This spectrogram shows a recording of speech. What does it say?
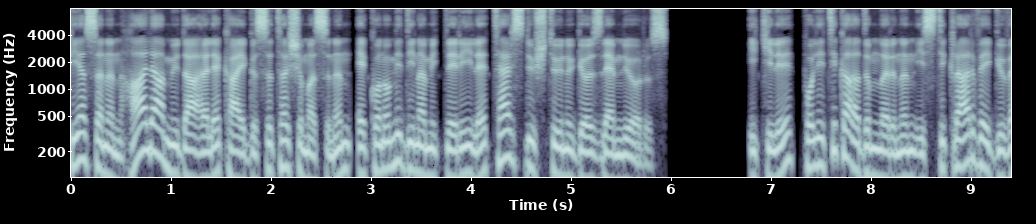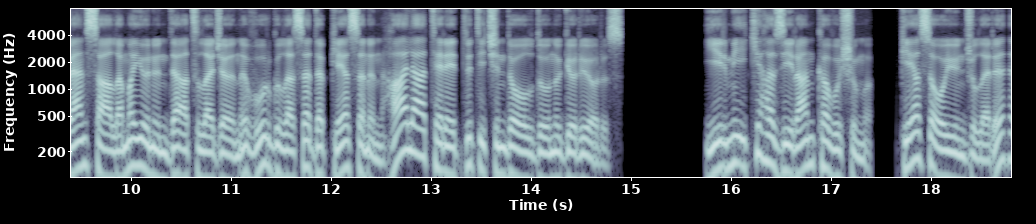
piyasanın hala müdahale kaygısı taşımasının, ekonomi dinamikleriyle ters düştüğünü gözlemliyoruz. İkili, politika adımlarının istikrar ve güven sağlama yönünde atılacağını vurgulasa da piyasanın hala tereddüt içinde olduğunu görüyoruz. 22 Haziran kavuşumu Piyasa oyuncuları,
